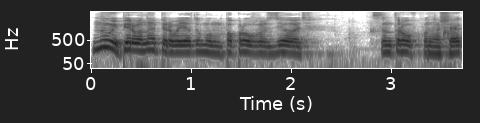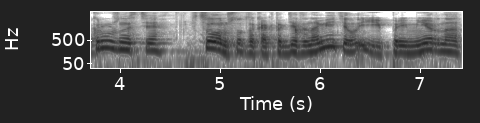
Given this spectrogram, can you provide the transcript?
Ну и перво-наперво, я думаю, мы попробуем сделать центровку нашей окружности. В целом что-то как-то где-то наметил и примерно...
